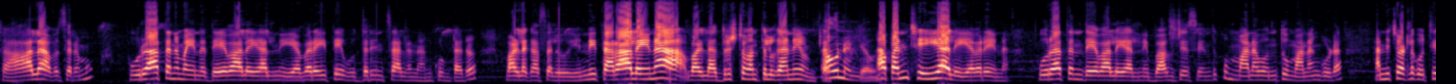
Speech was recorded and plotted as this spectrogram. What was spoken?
చాలా అవసరము. పురాతనమైన దేవాలయాలని ఎవరైతే ఉద్ధరించాలని అనుకుంటారో వాళ్ళకి అసలు ఎన్ని తరాలైనా వాళ్ళ అదృష్టవంతులుగానే ఉంటారు. అవునండి అవును. ఆ పని చెయ్యాలి ఎవరైనా. పురాతన దేవాలయాల్ని బాగు చేసేందుకు మన వంతు మనం కూడా అన్ని చోట్లకి వచ్చి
